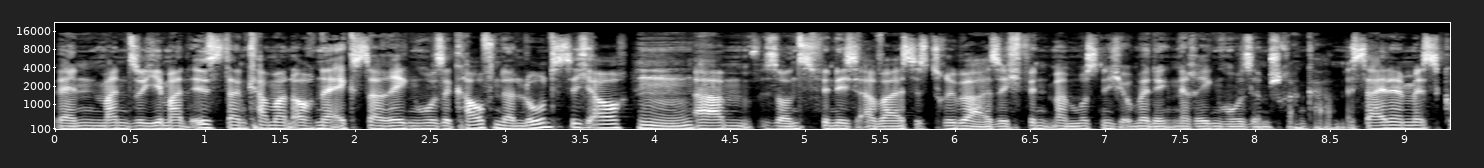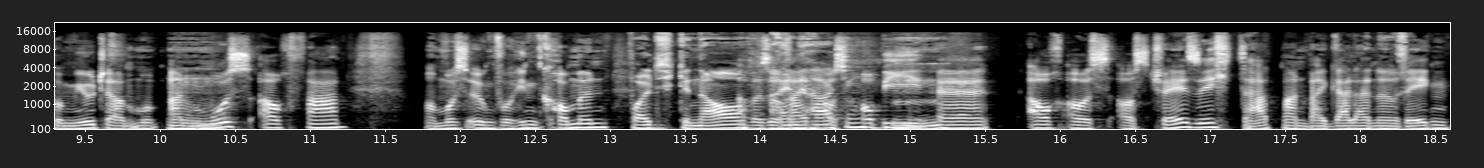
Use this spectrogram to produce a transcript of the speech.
wenn man so jemand ist, dann kann man auch eine extra Regenhose kaufen, dann lohnt es sich auch. Mhm. Ähm, sonst finde ich es aber, es ist drüber. Also ich finde, man muss nicht unbedingt eine Regenhose im Schrank haben. Es sei denn, man ist Commuter, man mhm. muss auch fahren. Man muss irgendwo hinkommen. Wollte ich genau. Aber so rein aus Hobby mhm. äh, auch aus, aus Trailsicht, da hat man bei gallernden Regen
